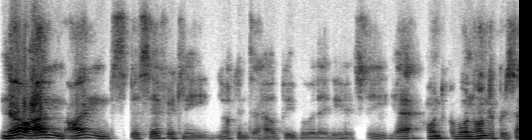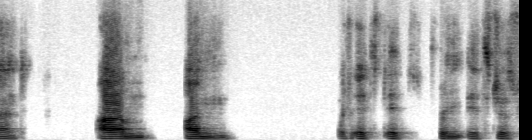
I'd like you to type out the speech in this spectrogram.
No, I'm I'm specifically looking to help people with ADHD. Yeah, hun- 100%. Um, I'm it's it's from it's just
